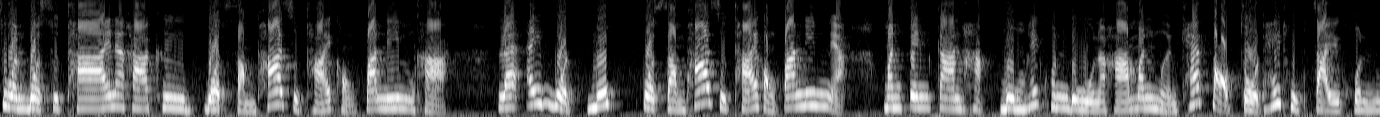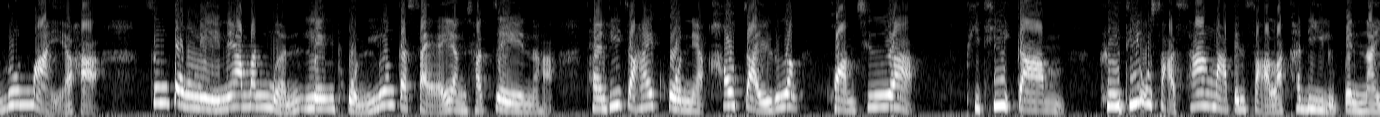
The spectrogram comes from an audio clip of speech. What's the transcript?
ส่วนบทสุดท้ายนะคะคือบทสัมภาษณ์สุดท้ายของป้านิ่มค่ะ และไอ้บทมุกบทสัมภาษณ์สุดท้ายของป้านิ่มเนี่ย มันเป็นการหักมุมให้คนดูนะคะ มันเหมือนแค่ตอบโจทย์ให้ถูกใจคนรุ่นใหม่อะค่ะซึ่งตรงนี้เนี่ยมันเหมือนเล็งผลเรื่องกระแสอย่างชัดเจนนะคะ แทนที่จะให้คนเนี่ยเข้าใจเรื่องความเชื่อ พิธีกรรม คือที่อุตสาห์สร้างมาเป็นสารคดีหรือเป็นนัย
